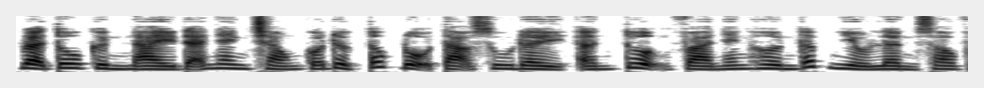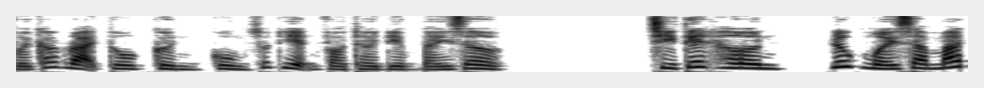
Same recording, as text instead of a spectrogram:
loại token này đã nhanh chóng có được tốc độ tạo xu đầy ấn tượng và nhanh hơn gấp nhiều lần so với các loại token cùng xuất hiện vào thời điểm bấy giờ. Chi tiết hơn, lúc mới ra mắt,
